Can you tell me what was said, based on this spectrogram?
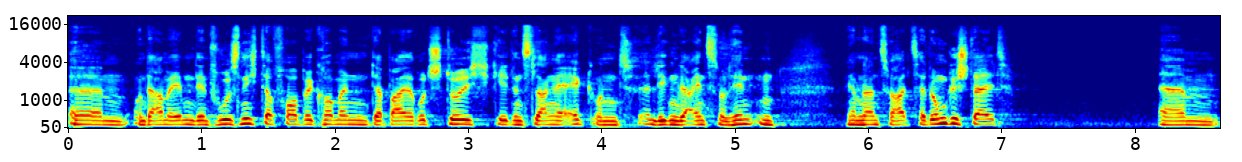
Ähm, und da haben wir eben den Fuß nicht davor bekommen. Der Ball rutscht durch, geht ins lange Eck und liegen wir 1-0 hinten. Wir haben dann zur Halbzeit umgestellt ähm,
